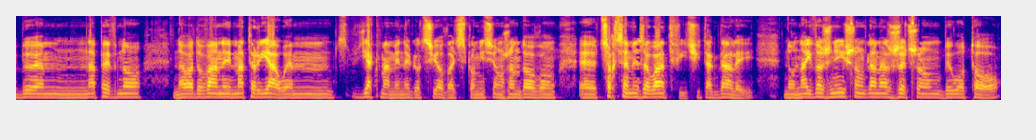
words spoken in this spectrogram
byłem na pewno naładowany materiałem, jak mamy negocjować z komisją rządową, e, co chcemy załatwić i tak dalej. No najważniejszą dla nas rzeczą było to,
